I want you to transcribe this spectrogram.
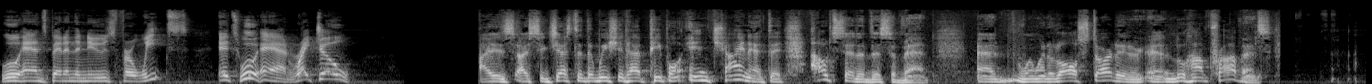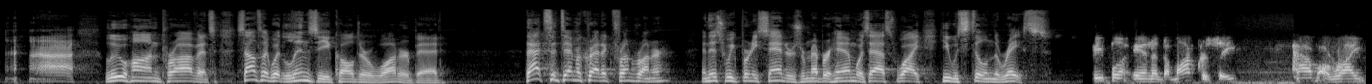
Wuhan's been in the news for weeks. It's Wuhan, right, Joe? I, I, suggested that we should have people in China at the outset of this event, and when, when it all started in Luhan province. Luhan province. Sounds like what Lindsay called her waterbed. That's the Democratic frontrunner. And this week, Bernie Sanders, remember him, was asked why he was still in the race. People in a democracy have a right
